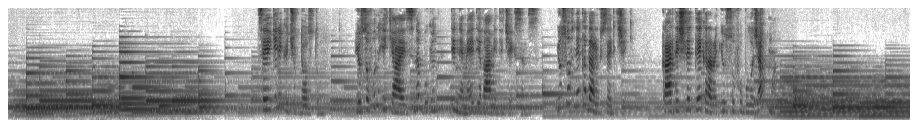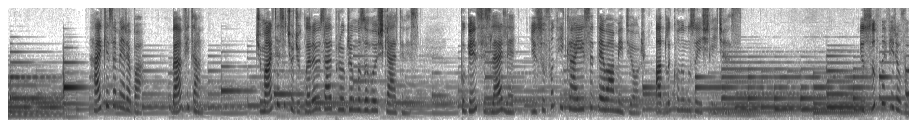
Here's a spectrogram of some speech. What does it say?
dostum, Yusuf'un hikayesini bugün dinlemeye devam edeceksiniz. Yusuf ne kadar yükselecek? Kardeşle tekrar Yusuf'u bulacak mı? Herkese merhaba. Ben Fidan. Cumartesi çocuklara özel programımıza hoş geldiniz. Bugün sizlerle Yusuf'un hikayesi devam ediyor adlı konumuzu işleyeceğiz. Yusuf ve Firavun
